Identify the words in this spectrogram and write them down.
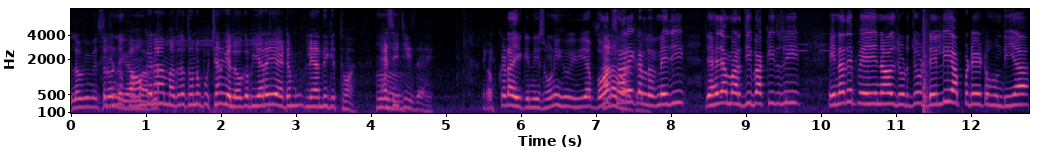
ਲਓ ਵੀ ਮਿੱਤਰੋ ਨਿਗਾਹ ਪਾਉਂਗੇ ਨਾ ਮਤਲਬ ਤੁਹਾਨੂੰ ਪੁੱਛਣਗੇ ਲੋਕ ਵੀ ਯਾਰ ਇਹ ਆਈਟਮ ਲਿਆਂਦੀ ਕਿੱਥੋਂ ਹੈ ਐਸੀ ਚੀਜ਼ ਹੈ ਇਹ। ਅਬ ਕਢਾਈ ਕਿੰਨੀ ਸੋਹਣੀ ਹੋਈ ਹੋਈ ਆ ਬਹੁਤ ਸਾਰੇ ਕਲਰ ਨੇ ਜੀ ਜਿਹੋ ਜਿਹਾ ਮਰਜ਼ੀ ਬਾਕੀ ਤੁਸੀਂ ਇਹਨਾਂ ਦੇ ਪੇਜ ਨਾਲ ਜੁੜ ਜੋ ਡੇਲੀ ਅਪਡੇਟ ਹੁੰਦੀ ਆ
